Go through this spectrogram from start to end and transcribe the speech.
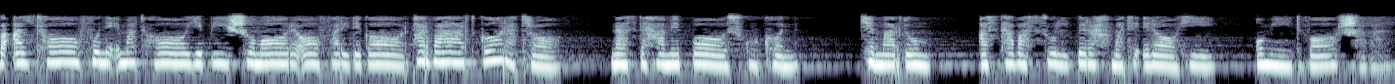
و الطاف و نعمتهای بیشمار آفریدگار پروردگارت را نزد همه بازگو کن که مردم از توسل به رحمت الهی امیدوار شوند.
